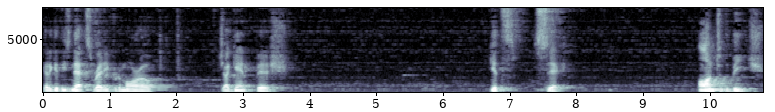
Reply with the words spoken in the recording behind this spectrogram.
Got to get these nets ready for tomorrow. Gigantic fish. Gets sick. Onto the beach.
